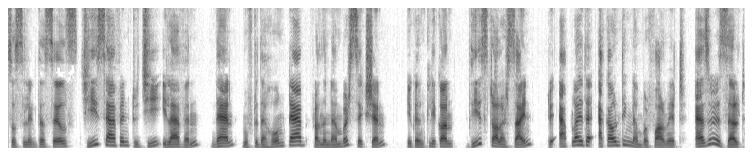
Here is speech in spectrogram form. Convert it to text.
so select the cells G7 to G11, then move to the Home tab. From the Numbers section, you can click on this dollar sign to apply the accounting number format. As a result,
